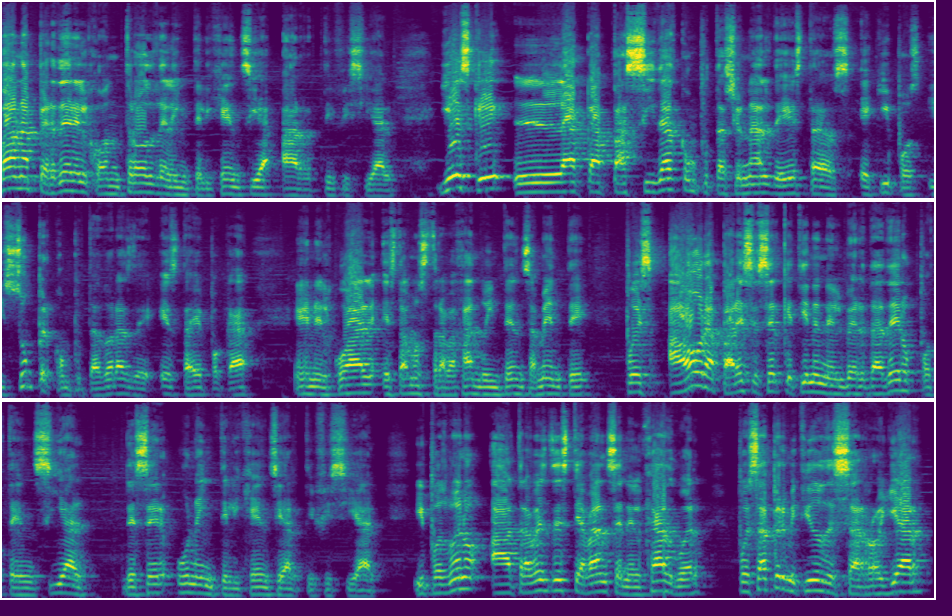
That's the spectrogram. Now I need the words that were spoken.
van a perder el control de la inteligencia artificial. Y es que la capacidad computacional de estos equipos y supercomputadoras de esta época en el cual estamos trabajando intensamente, pues ahora parece ser que tienen el verdadero potencial de ser una inteligencia artificial. Y pues bueno, a través de este avance en el hardware, pues ha permitido desarrollar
